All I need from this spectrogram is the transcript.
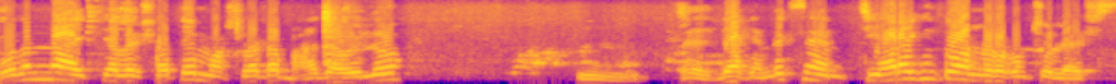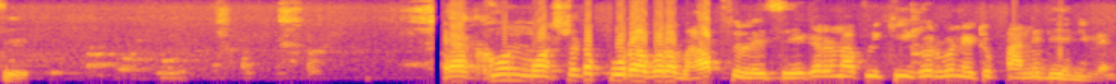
বুঝলেন না, তেলের সাথে মশলাটা ভাজা হইল। দেখেন, দেখছেন? চেহারা কিন্তু অন্যরকম চলে আসছে। এখন মশলাটা পোড়া পোড়া ভাব চলেছে এই কারণে আপনি কি করবেন? একটু পানি দিয়ে নেবেন।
